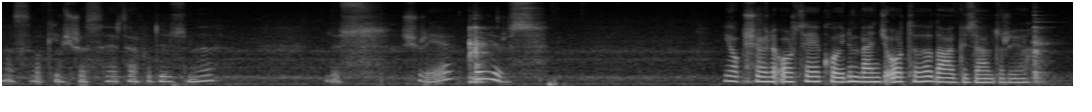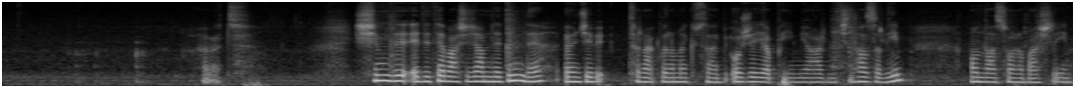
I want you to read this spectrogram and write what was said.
nasıl bakayım şurası her tarafı düz mü? Düz. Şuraya koyuyoruz. Yok şöyle ortaya koydum. Bence ortada daha güzel duruyor. Evet. Şimdi edite başlayacağım dedim de önce bir tırnaklarıma güzel bir oje yapayım yarın için hazırlayayım. Ondan sonra başlayayım.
